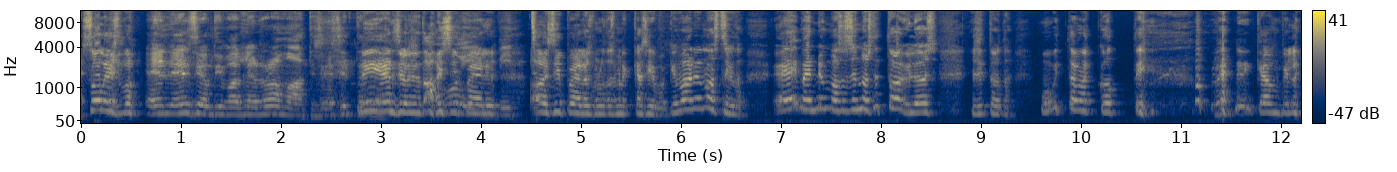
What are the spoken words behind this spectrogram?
Solislu. En, ensin oltiin vaan silleen dramaattisia. Sitten Niin, ensin oli se, että ai vittu. ai Sibelius, mulla taisi mennä käsi poikki. Mä olin nostin, että ei mennyt, mä osasin nostettua ylös. Ja sitten että mun pitää mennä kotiin. Menin kämpille.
